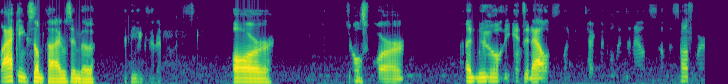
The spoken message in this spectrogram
lacking sometimes in the in the exhibit are tools for I know the ins and outs like the technical ins and outs of the software.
